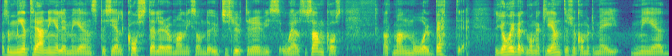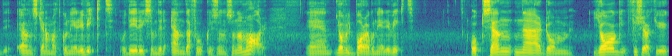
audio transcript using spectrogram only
alltså med träning eller med en speciell kost eller om man liksom då utesluter en viss ohälsosam kost, att man mår bättre. Jag har ju väldigt många klienter som kommer till mig med önskan om att gå ner i vikt. Och det är liksom den enda fokusen som de har. Eh, jag vill bara gå ner i vikt. Och sen när de... Jag försöker ju,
